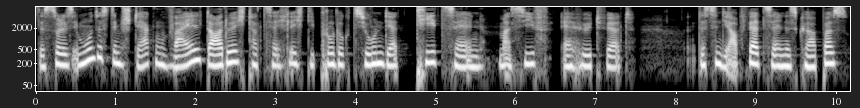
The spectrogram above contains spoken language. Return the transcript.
das soll das Immunsystem stärken, weil dadurch tatsächlich die Produktion der T-Zellen massiv erhöht wird. Das sind die Abwehrzellen des Körpers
